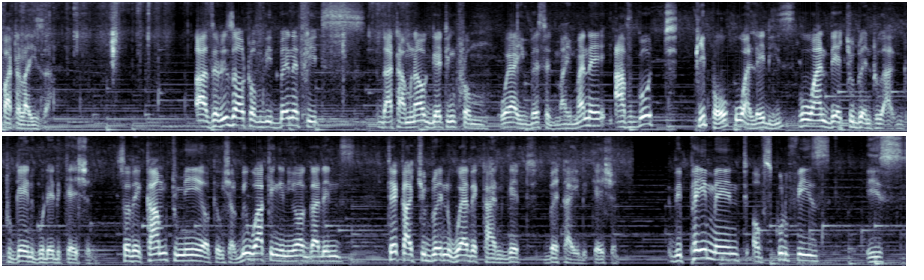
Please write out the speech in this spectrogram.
fertilizer. As a result of the benefits that I'm now getting from where I invested my money, I've got people who are ladies who want their children to, uh, to gain good education. So they come to me, okay, we shall be working in your gardens, take our children where they can get better education. The payment of school fees is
